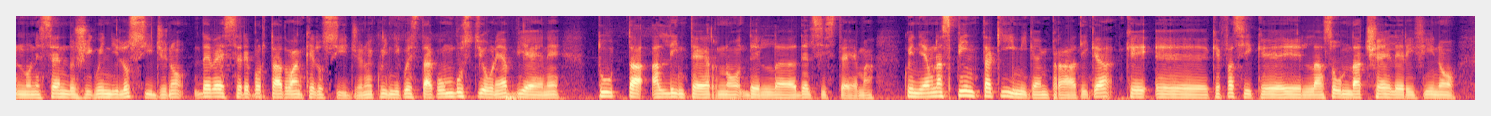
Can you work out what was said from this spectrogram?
non essendoci quindi l'ossigeno, deve essere portato anche l'ossigeno e quindi questa combustione avviene tutta all'interno del, del sistema. Quindi è una spinta chimica in pratica che, eh, che fa sì che la sonda acceleri fino a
